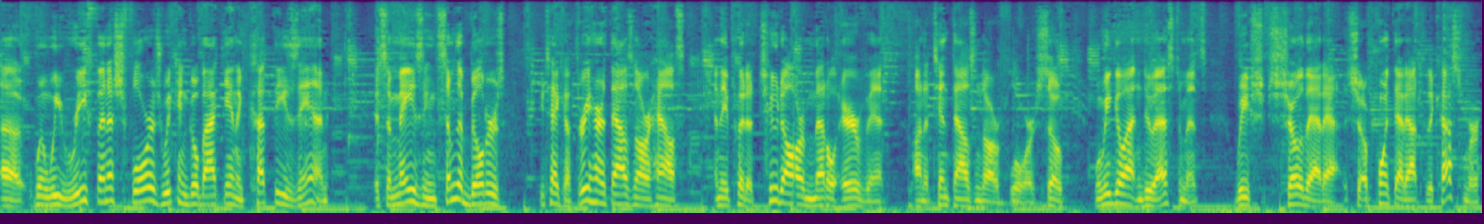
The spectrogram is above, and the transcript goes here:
Uh, when we refinish floors, we can go back in and cut these in. It's amazing. Some of the builders, you take a $300,000 house and they put a $2 metal air vent on a $10,000 floor. So when we go out and do estimates, we show that out, show, point that out to the customer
